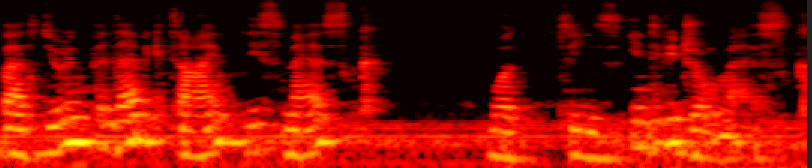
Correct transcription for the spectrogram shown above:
But during pandemic time, this mask, what is individual mask,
